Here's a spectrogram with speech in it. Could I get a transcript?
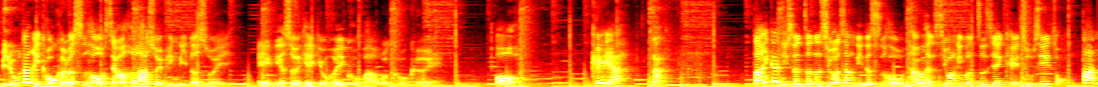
比如，当你口渴的时候，想要喝她水瓶里的水，哎，你的水可以给我喝一口吗？我很口渴哎。哦，可以啊。那当一个女生真的喜欢上你的时候，她会很希望你们之间可以出现一种淡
